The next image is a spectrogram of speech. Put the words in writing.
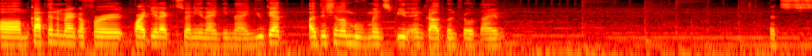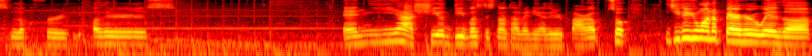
um, Captain America for Party Elect 2099, you get additional movement speed and crowd control time. Let's look for the others. And yeah, Shield Divas does not have any other power up. So it's either you want to pair her with uh,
